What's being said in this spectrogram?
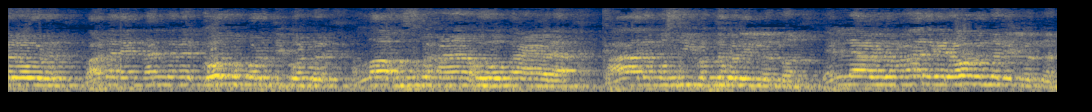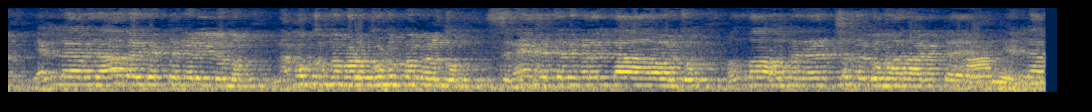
നാട്ടുകാരോട് വളരെ നല്ലതെ ഓർമ്മപ്പെടുത്തിക്കൊണ്ട് അള്ളാഹു കാല മുസീബത്തുകളിൽ നിന്നും എല്ലാവിധ മാരക രോഗങ്ങളിൽ നിന്ന് എല്ലാവിധ ആപൽഘട്ടങ്ങളിൽ നിന്നും നമുക്കും നമ്മുടെ കുടുംബങ്ങൾക്കും സ്നേഹജനങ്ങൾ എല്ലാവർക്കും അള്ളാഹു രക്ഷ നൽകുമാറാകട്ടെ. എല്ലാ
